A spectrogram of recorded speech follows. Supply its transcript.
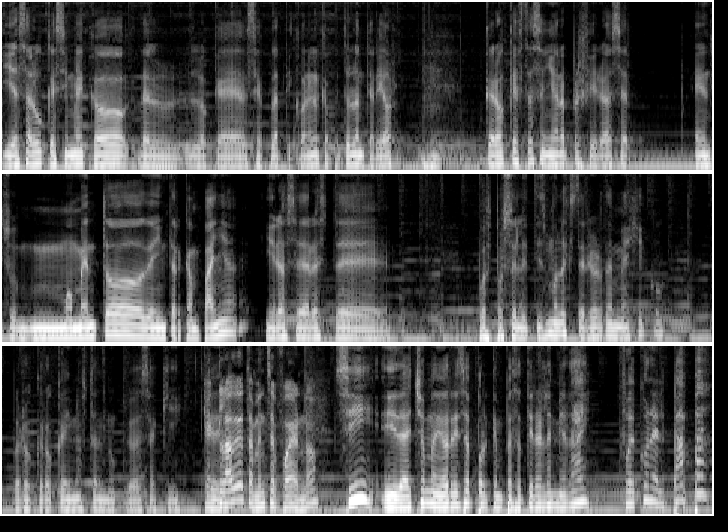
y es algo que sí me quedó de lo que se platicó en el capítulo anterior. Ujú. Creo que esta señora prefirió hacer en su momento de intercampaña ir a hacer este pues proselitismo al exterior de México, pero creo que ahí no está el núcleo, es aquí. Que Claudio también se fue, ¿no? Sí, y de hecho me dio risa porque empezó a tirarle mierda. Ay, fue con el Papa.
